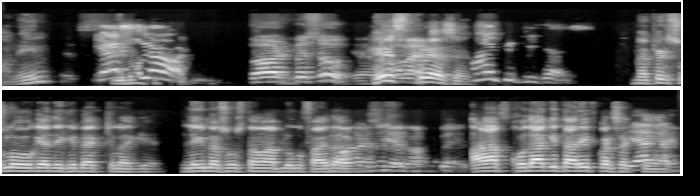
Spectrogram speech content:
आमीन। Yes, Lord. His presence. मैं फिर स्लो हो गया देखिए बैक चला गया। लेकिन मैं सोचता हूँ आप लोगों को फ़ायदा होगा। आप खुदा की तारीफ़ कर सकते हैं।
